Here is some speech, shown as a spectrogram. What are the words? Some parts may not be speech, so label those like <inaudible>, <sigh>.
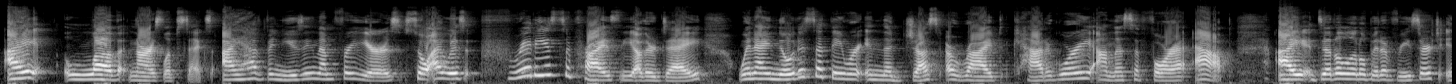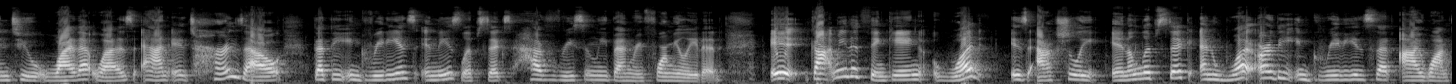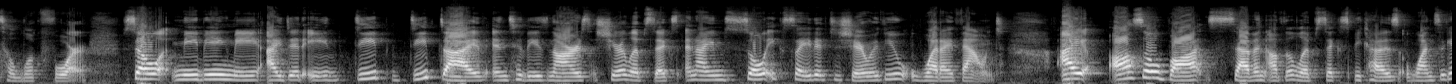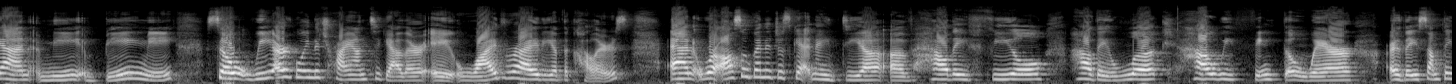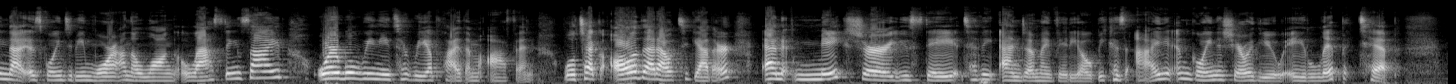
I love NARS lipsticks. I have been using them for years, so I was pretty surprised the other day when I noticed that they were in the just arrived category on the Sephora app. I did a little bit of research into why that was, and it turns out that the ingredients in these lipsticks have recently been reformulated. It got me to thinking, what is actually in a lipstick and what are the ingredients that I want to look for. So me being me, I did a deep, deep dive into these NARS sheer lipsticks and I am so excited to share with you what I found. I also bought seven of the lipsticks because once again, me being me. So we are going to try on together a wide variety of the colors and we're also going to just get an idea of how they feel, how they look, how we think they'll wear. Are they something that is going to be more on the long lasting side or will we need to reapply them often? We'll check all of that out together and make sure you stay to the end of my video because I am going to share with you a lip tip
